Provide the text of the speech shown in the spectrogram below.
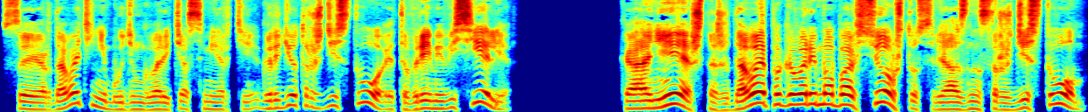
Сэр, давайте не будем говорить о смерти. Грядет Рождество, это время веселья. Конечно же, давай поговорим обо всем, что связано с Рождеством.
